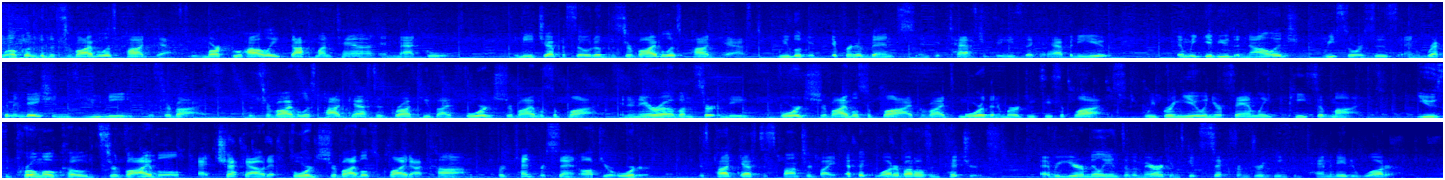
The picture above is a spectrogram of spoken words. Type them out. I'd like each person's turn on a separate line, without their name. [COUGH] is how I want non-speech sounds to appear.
Welcome to the Survivalist Podcast with Mark Puhaly, Doc Montana, and Matt Gould. In each episode of the Survivalist Podcast, we look at different events and catastrophes that could happen to you. Then we give you the knowledge, resources, and recommendations you need to survive. The Survivalist Podcast is brought to you by Forge Survival Supply. In an era of uncertainty, Forge Survival Supply provides more than emergency supplies. We bring you and your family peace of mind. Use the promo code SURVIVAL at checkout at forgesurvivalsupply.com for 10% off your order. This podcast is sponsored by Epic Water Bottles and Pitchers. Every year, millions of Americans get sick from drinking contaminated water.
